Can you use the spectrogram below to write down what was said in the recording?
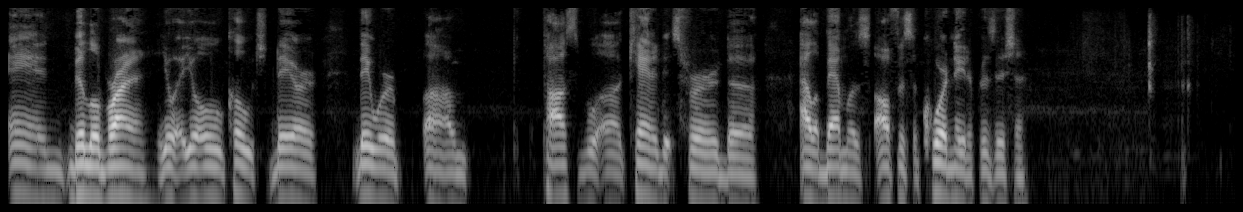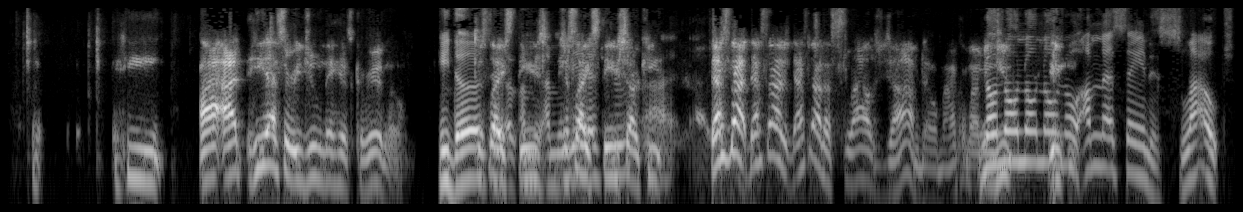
and Bill O'Brien, your your old coach. They are they were um, possible uh, candidates for the Alabama's offensive coordinator position. He, I, I, he has to rejuvenate his career though. He does, Just like I mean- Steve- I mean, just yeah, like Steve true. I- I- That's not, that's not, that's not a slouch job though, Malcolm. I mean, no, you- no, no, no, you- no. I'm not saying it's slouch,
